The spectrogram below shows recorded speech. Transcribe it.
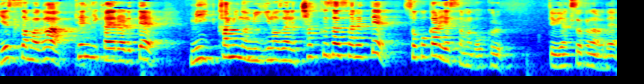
イエス様が天に帰られて神の右の座に着座されてそこからイエス様が送るっていう約束なので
